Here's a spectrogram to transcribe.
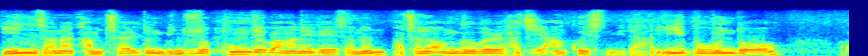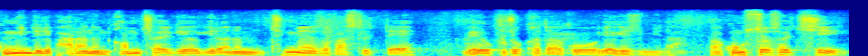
인사나 감찰 등 민주적 통제 방안에 대해서는 전혀 언급을 하지 않고 있습니다. 이 부분도 국민들이 바라는 검찰 개혁이라는 측면에서 봤을 때 매우 부족하다고 여겨집니다. 아, 공수처 설치,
